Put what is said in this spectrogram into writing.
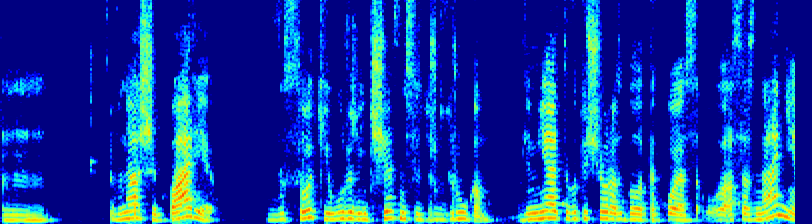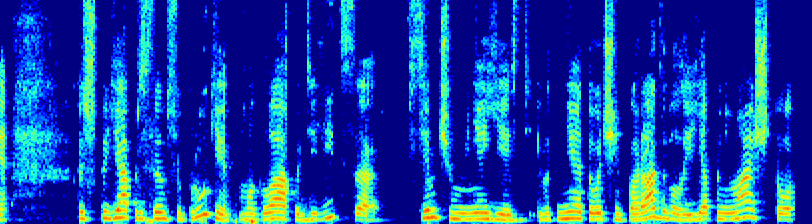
в нашей паре высокий уровень честности друг с другом. Для меня это вот еще раз было такое осознание, то есть, что я при своем супруге могла поделиться всем, чем у меня есть. И вот меня это очень порадовало, и я понимаю, что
